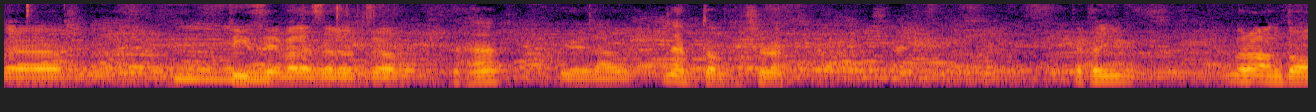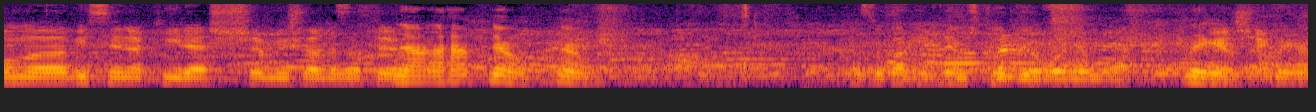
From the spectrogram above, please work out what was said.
Ö, Tíz évvel ezelőttről. Aha. Például. Nem tudom, micsoda. Tehát, hogy random viszonylag híres műsorvezető. Ja, aha, jó, jó. Azok, akik nem stúdióban nyomják. Igen, igen.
